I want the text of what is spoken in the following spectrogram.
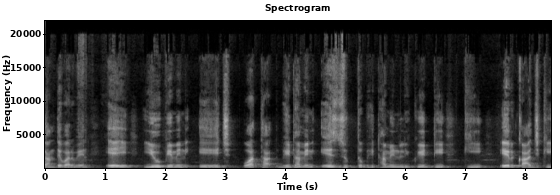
জানতে পারবেন, এই ইউপিমিন এইচ অর্থাৎ ভিটামিন এস যুক্ত ভিটামিন লিকুইডটি কি? এর কাজ কি?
